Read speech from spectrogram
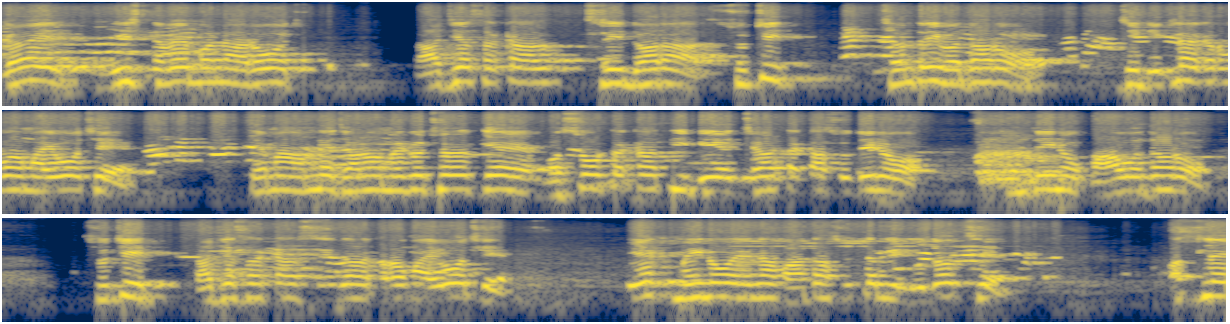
ગઈ વીસ નવેમ્બરના રોજ રાજ્ય સરકાર શ્રી દ્વારા સૂચિત જંત્રી વધારો જે ડિક્લેર કરવામાં આવ્યો છે, તેમાં અમને જાણવા મળ્યું છે કે બસો ટકાથી બે હજાર ટકા સુધીનો જંત્રીનો ભાવ વધારો સૂચિત રાજ્ય સરકાર શ્રી દ્વારા કરવામાં આવ્યો છે. એક મહિનો એના વાદા સૂચનની મુદત છે. એટલે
